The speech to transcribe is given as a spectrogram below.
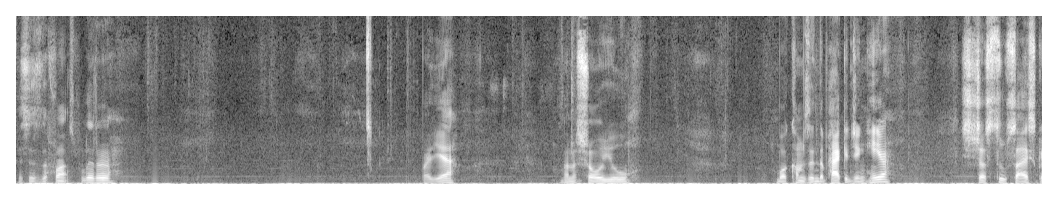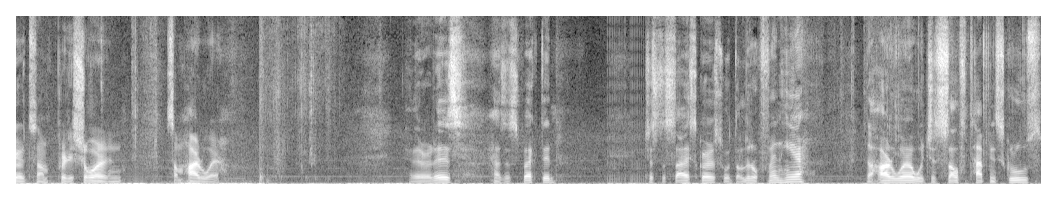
This is the front splitter. But yeah, I'm gonna show you what comes in the packaging here. It's just two side skirts, I'm pretty sure, and some hardware. there it is, as expected just the side skirts with the little fin here the hardware which is self-tapping screws.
